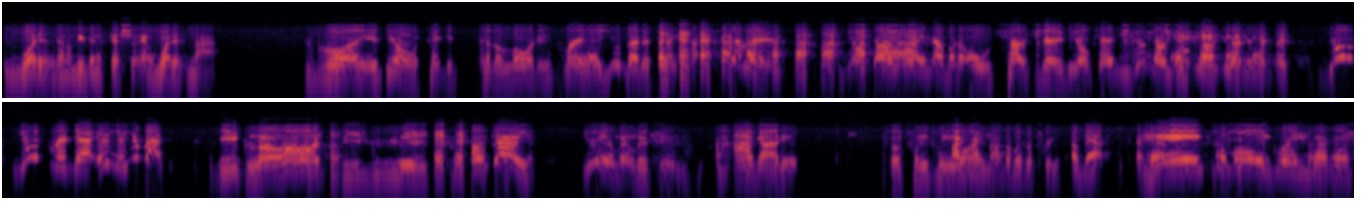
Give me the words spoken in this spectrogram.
what is going to be beneficial and what is not. Boy, if you don't take it to the Lord in prayer, you better take it. you know you ain't nothing but an old church baby, okay? Did You know you know you got to take this you you slid that in there. You got big Lord, speak to me. Okay, you ain't let listen. I got it. So 2021. My grandfather was a priest, a Baptist. A Baptist. Hey, come on, granddaughter.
